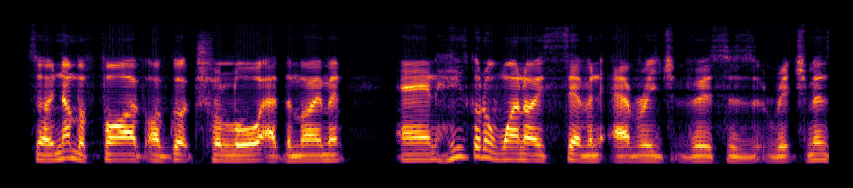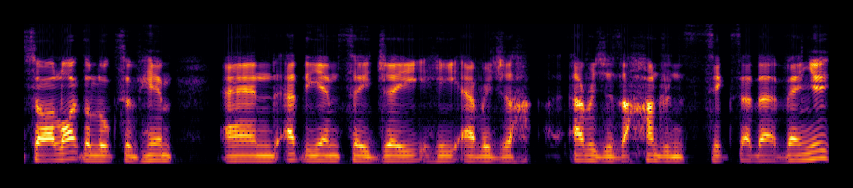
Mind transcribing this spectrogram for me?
So number five, I've got Treloar at the moment, and he's got a 107 average versus Richmond. So I like the looks of him. And at the MCG, he averages averages 106 at that venue.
